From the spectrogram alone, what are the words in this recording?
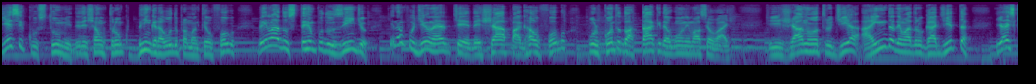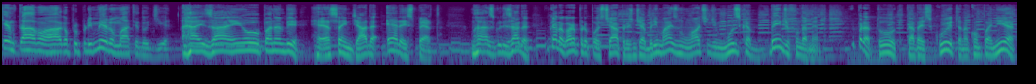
E esse costume de deixar um tronco bem graúdo para manter o fogo, vem lá dos tempos dos índios, que não podiam, né, te deixar apagar o fogo por conta do ataque de algum animal selvagem. E já no outro dia, ainda de madrugadita, já esquentavam a água pro primeiro mate do dia. Ai, já, hein, ô Panambi, essa indiada era esperta. Mas, gurizada, eu quero agora propostear pra gente abrir mais um lote de música bem de fundamento. E para tu que tá na escuta, na companhia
